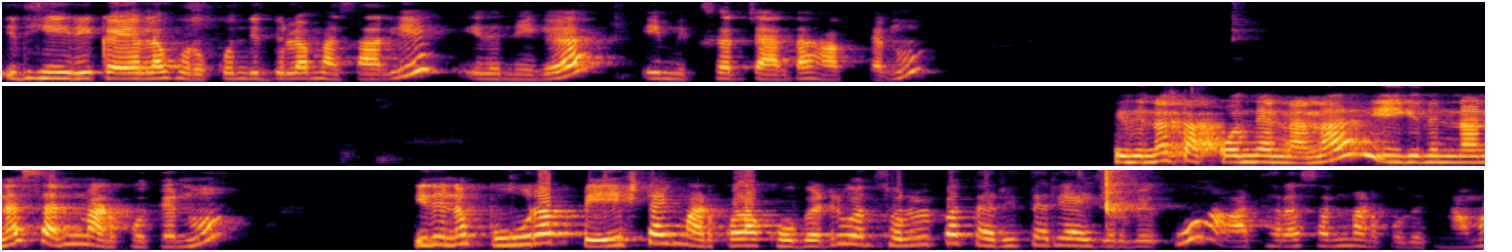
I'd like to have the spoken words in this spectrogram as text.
ಇದ್ ಹೀರಿಕಾಯಿ ಎಲ್ಲ ಹುರ್ಕೊಂಡಿದ್ದಿಲ್ಲ ಮಸಾಲಿ. ಇದನ್ನೀಗ ಈ ಮಿಕ್ಸರ್ ಜಾರ್ದಾಗ ಹಾಕ್ತೇನು. ಇದನ್ನ ತಕ್ಕೊಂಡೆ ನಾನು. ಈಗ ಇದನ್ನ ನಾನು ಸಣ್ಣ ಮಾಡ್ಕೋತೇನು. ಇದನ್ನ ಪೂರ ಪೇಸ್ಟ್ ಆಗಿ ಮಾಡ್ಕೊಳಕ್ ಹೋಗ್ಬೇಡ್ರಿ. ಒಂದ್ ಸ್ವಲ್ಪ ತರಿ ತರಿ ಆಗಿರ್ಬೇಕು. ಆ ತರ ಸಣ್ ಮಾಡ್ಕೋಬೇಕು ನಾವ.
